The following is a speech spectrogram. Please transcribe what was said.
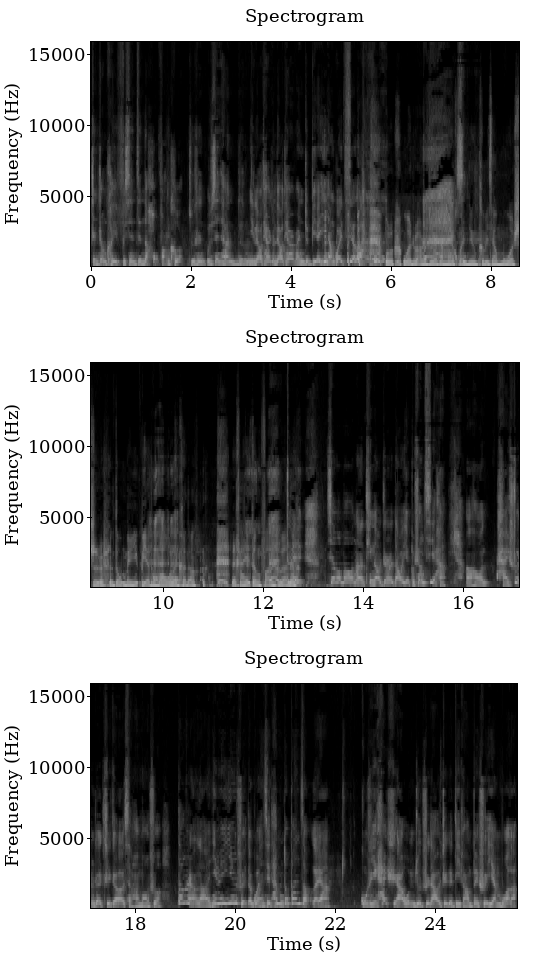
真正可以付现金的好房客，就是我就心想，你你聊天就聊天吧，你就别阴阳怪气了。我我主要是觉得他们那个环境特别像末世，都没别的猫了，可能这还等房客呢。对，鲜花猫呢，听到这儿倒也不生气哈，然后还顺着这个鲜花猫说：“当然了，因为阴水的关系，他们都搬走了呀。”故事一开始啊，我们就知道这个地方被水淹没了。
